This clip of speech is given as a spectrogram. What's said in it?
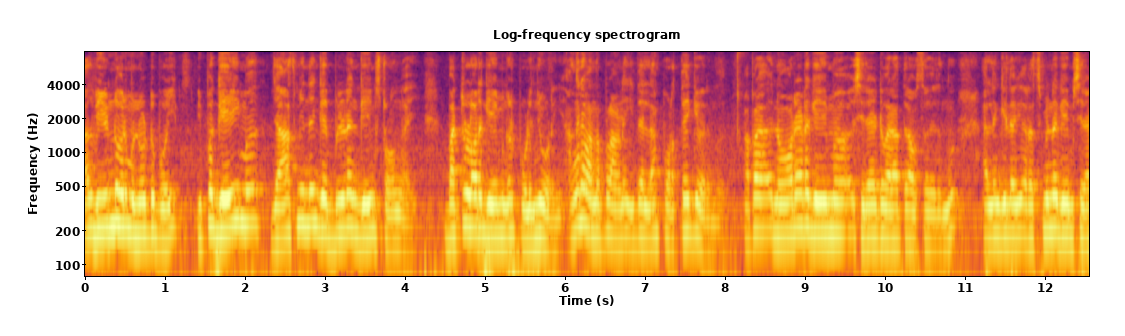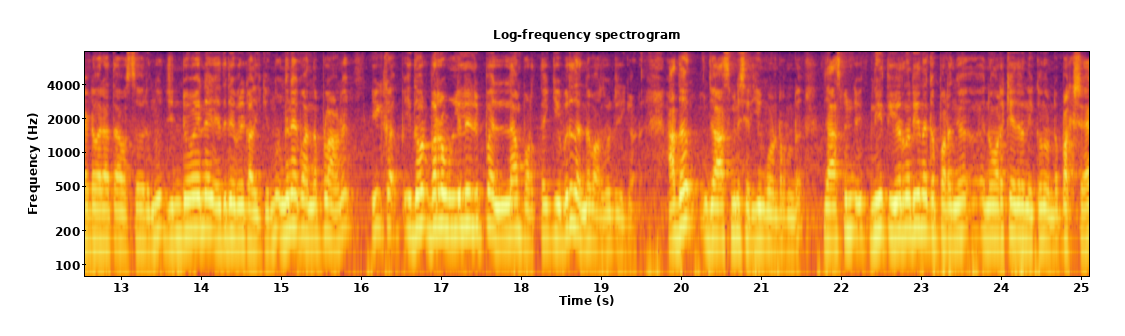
അത് വീണ്ടും അവർ മുന്നോട്ട് പോയി. ഇപ്പോൾ ഗെയിം ജാസ്മിന്റെയും ഗബ്രിയുടെയും ഗെയിം സ്ട്രോങ് ആയി മറ്റുള്ളവരുടെ ഗെയിമുകൾ പൊളിഞ്ഞു തുടങ്ങി. അങ്ങനെ വന്നപ്പോഴാണ് ഇതെല്ലാം പുറത്തേക്ക് വരുന്നത്. അപ്പോൾ നോറയുടെ ഗെയിം ശരിയായിട്ട് വരാത്തൊരവസ്ഥ വരുന്നു. അല്ലെങ്കിൽ റസ്മിന്റെ ഗെയിം ശരിയായിട്ട് വരാത്ത അവസ്ഥ വരുന്നു. ജിൻഡോയിനെ എതിരെ ഇവർ കളിക്കുന്നു. ഇങ്ങനെയൊക്കെ വന്നപ്പോഴാണ് ഈ ഇത് ഇവരുടെ ഉള്ളിലിരിപ്പോൾ എല്ലാം പുറത്തേക്ക് ഇവർ തന്നെ പറഞ്ഞുകൊണ്ടിരിക്കുകയാണ്. അത് ജാസ്മിന് ശരിക്കും കൊണ്ടുവരുന്നുണ്ട്. ജാസ്മിൻ നീ തീർന്നടി എന്നൊക്കെ പറഞ്ഞ് നോറയ്ക്കെതിരെ നിൽക്കുന്നുണ്ട്. പക്ഷേ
